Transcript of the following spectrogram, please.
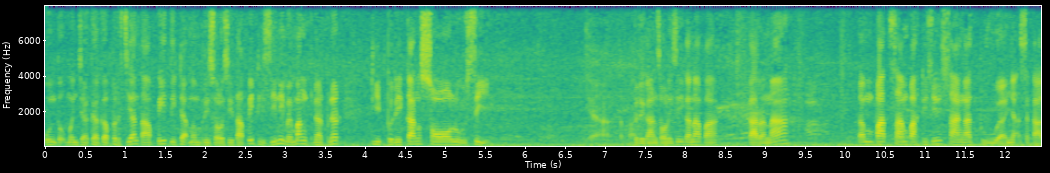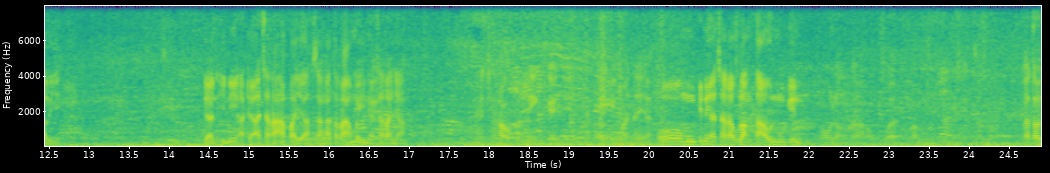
untuk menjaga kebersihan tapi tidak memberi solusi tapi di sini memang benar-benar diberikan solusi. ya. Berikan solusi kenapa? Karena tempat sampah di sini sangat banyak sekali. Dan ini ada acara apa ya? Sangat ramai ini acaranya. Ini acara opening kayaknya. Kayak gimana ya? Oh, mungkin ini acara ulang tahun mungkin. Oh, ulang tahun. Nggak Gak tahu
